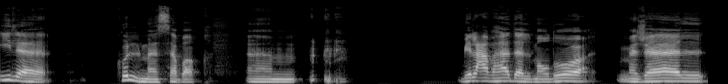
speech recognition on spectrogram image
إلى كل ما سبق. أم، بيلعب هذا الموضوع مجال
